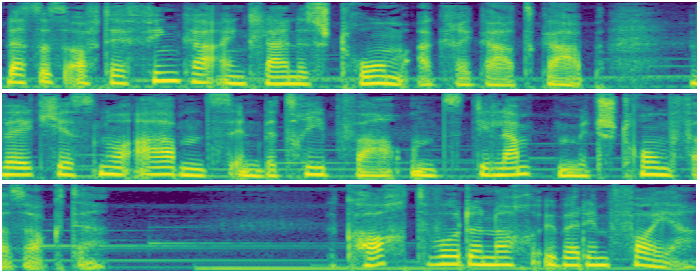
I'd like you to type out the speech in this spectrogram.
dass es auf der Finca ein kleines Stromaggregat gab, welches nur abends in Betrieb war und die Lampen mit Strom versorgte. Gekocht wurde noch über dem Feuer.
